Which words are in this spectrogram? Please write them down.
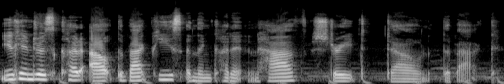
You can just cut out the back piece and then cut it in half straight down the back.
